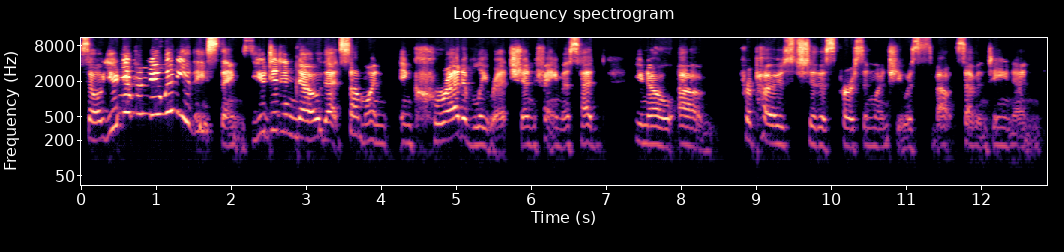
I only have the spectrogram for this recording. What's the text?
So you never knew any of these things. You didn't know that someone incredibly rich and famous had, you know, um, proposed to this person when she was about 17 and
